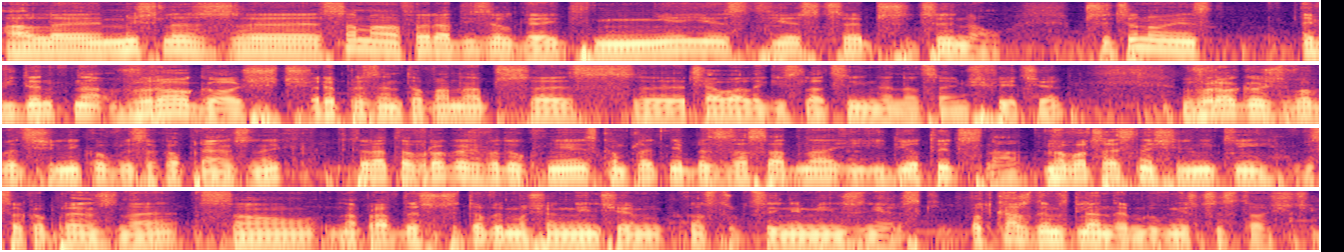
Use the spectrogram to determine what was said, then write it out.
ale myślę, że sama afera Dieselgate nie jest jeszcze przyczyną. Przyczyną jest ewidentna wrogość reprezentowana przez e, ciała legislacyjne na całym świecie, wrogość wobec silników wysokoprężnych, która to wrogość według mnie jest kompletnie bezzasadna i idiotyczna. Nowoczesne silniki wysokoprężne są naprawdę szczytowym osiągnięciem konstrukcyjnym i inżynierskim. Pod każdym względem, również czystości.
